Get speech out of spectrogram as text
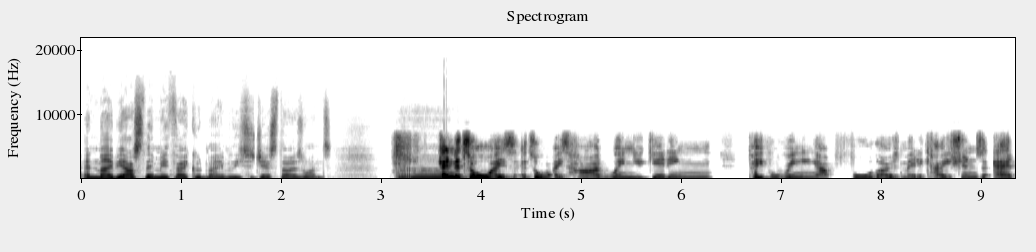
and maybe ask them if they could maybe suggest those ones. Um, and it's always it's always hard when you're getting people ringing up for those medications at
